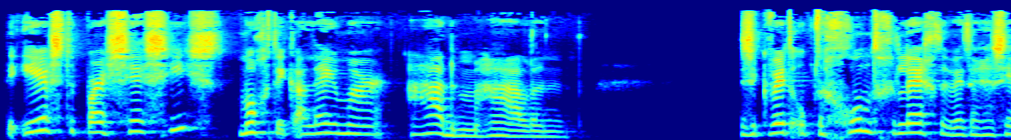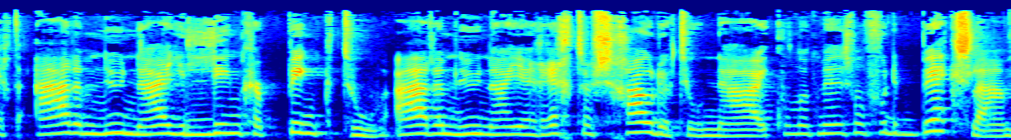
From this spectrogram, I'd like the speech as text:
De eerste paar sessies mocht ik alleen maar ademhalen. Dus ik werd op de grond gelegd en werd er gezegd: adem nu naar je linkerpink toe. Adem nu naar je rechterschouder toe. Nou, ik kon dat mensen wel voor de bek slaan.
